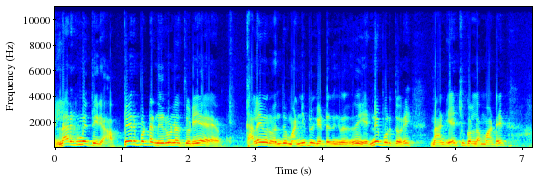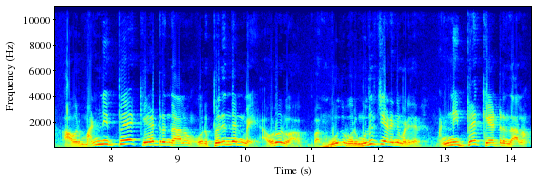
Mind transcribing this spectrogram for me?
எல்லாருக்குமே தெரியும். அப்பேற்பட்ட நிறுவனத்துடைய தலைவர் வந்து மன்னிப்பு கேட்டதுங்கிறது என்னை பொறுத்தவரை நான் ஏற்றுக்கொள்ள மாட்டேன். அவர் மன்னிப்பே கேட்டிருந்தாலும் ஒரு பெருந்தன்மை அவர் ஒரு முது ஒரு முதிர்ச்சி அடைந்த மனிதர். மன்னிப்பே கேட்டிருந்தாலும்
